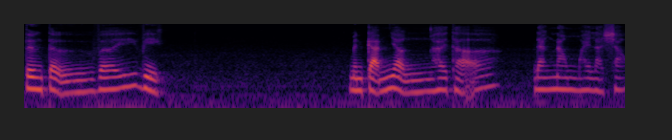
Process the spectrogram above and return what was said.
Tương tự với việc mình cảm nhận hơi thở đang nông hay là sâu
